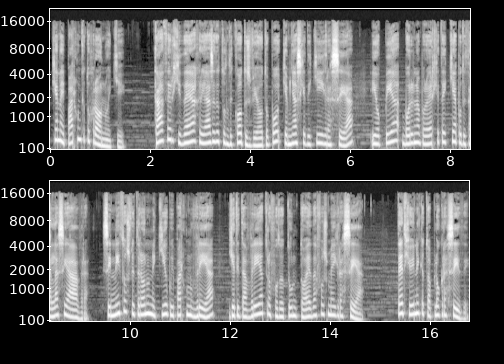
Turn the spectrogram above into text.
για να υπάρχουν και του χρόνου εκεί. Κάθε ορχιδέα χρειάζεται τον δικό της βιότοπο και μια σχετική υγρασία, η οποία μπορεί να προέρχεται και από τη θαλάσσια άβρα. Συνήθως φυτρώνουν εκεί όπου υπάρχουν βρία, γιατί τα βρία τροφοδοτούν το έδαφος με υγρασία. Τέτοιο είναι και το απλό γρασίδι.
